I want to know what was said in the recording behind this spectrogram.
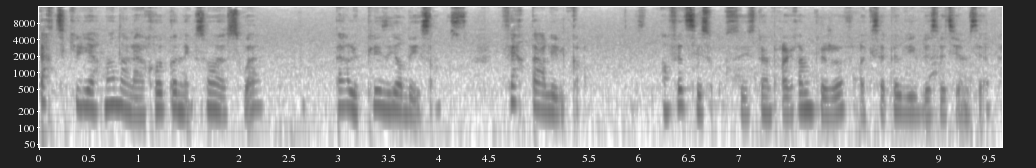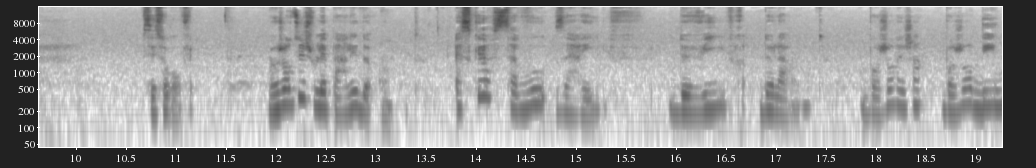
particulièrement dans la reconnexion à soi par le plaisir des sens. Faire parler le corps. En fait, c'est ça. C'est un programme que j'offre qui s'appelle Vivre le septième ciel. C'est ça qu'on fait. Mais aujourd'hui, je voulais parler de honte. Est-ce que ça vous arrive de vivre de la honte? Bonjour les gens. Bonjour Dean.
